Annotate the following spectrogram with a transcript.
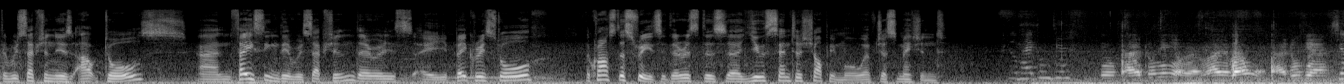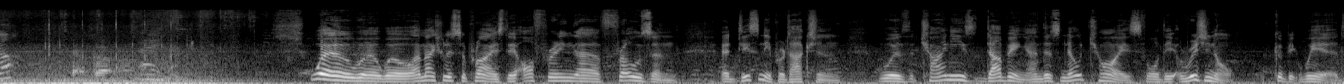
The reception is outdoors, and facing the reception, there is a bakery store. Across the street, there is this uh, youth center shopping mall we've just mentioned. 六排中间。六排中间有人吗？要不然五排中间。行。两个。哎。Well, well, well, I'm actually surprised. They're offering uh, Frozen, a Disney production, with Chinese dubbing, and there's no choice for the original. Could be weird.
